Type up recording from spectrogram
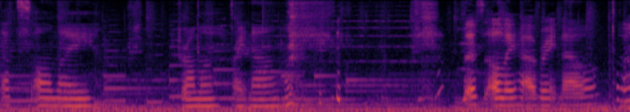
that's all my drama right now. that's all I have right now.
